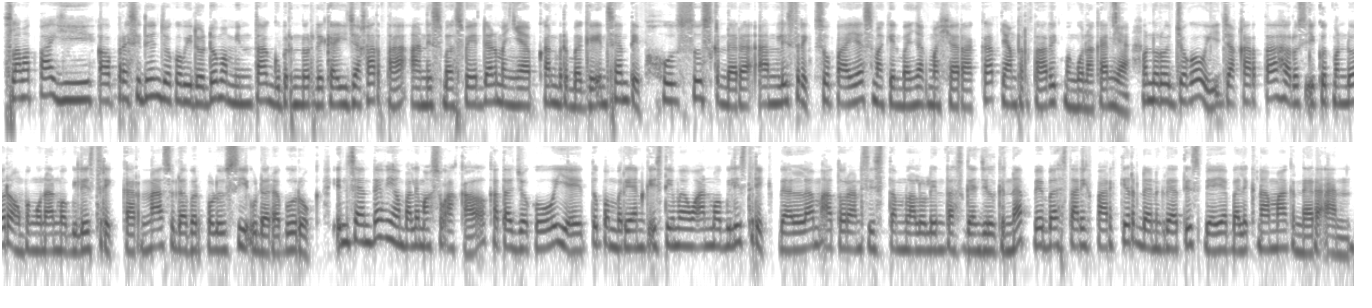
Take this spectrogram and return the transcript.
Selamat pagi. Uh, Presiden Joko Widodo meminta Gubernur DKI Jakarta, Anies Baswedan menyiapkan berbagai insentif khusus kendaraan listrik supaya semakin banyak masyarakat yang tertarik menggunakannya. Menurut Jokowi, Jakarta harus ikut mendorong penggunaan mobil listrik karena sudah berpolusi udara buruk. Insentif yang paling masuk akal, kata Jokowi, yaitu pemberian keistimewaan mobil listrik dalam aturan sistem lalu lintas ganjil genap, bebas tarif parkir, dan gratis biaya balik nama kendaraan.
